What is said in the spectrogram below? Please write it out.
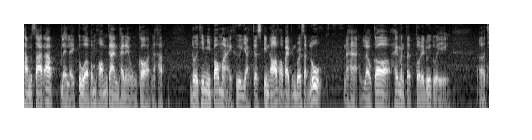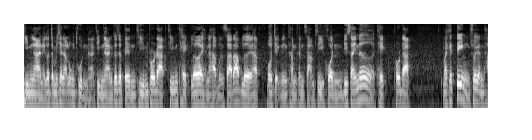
ทำ startup หลาย ๆ ตัวพร้อม ๆ กันภายในองค์กรนะครับ โดยที่มีเป้าหมายคืออยากจะ spin off ออกไปเป็นบริษัทลูก นะฮะแล้วก็ให้มันเติบโตได้ด้วยตัวเองทีมงานเนี่ยก็จะไม่ใช่นักลงทุนนะทีมงานก็จะเป็นทีม Product ทีม Tech เลยนะครับ เหมือนสตาร์ทอัพเลยครับ โปรเจกต์หนึ่งทำกัน 3-4 คนดีไซเนอร์ Tech Product Marketing ช่วยกันท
